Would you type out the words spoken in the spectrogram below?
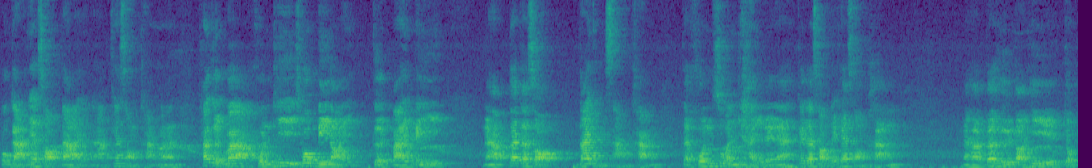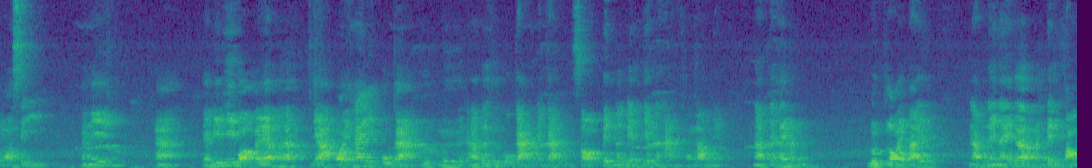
โอกาสที่จะสอบได้นะครับแค่ 2 ครั้งเท่านั้น ถ้าเกิดว่าคนที่โชคดีหน่อยเกิดปลายปีนะครับ ก็จะสอบได้ถึง 3 ครั้ง แต่คนส่วนใหญ่เลยนะ ก็จะสอบได้แค่ 2 ครั้งนะครับ ก็คือตอนที่จบม .4 นั่นเองอ่าอย่างที่พี่บอกไปแล้วนะครับ อย่าปล่อยให้โอกาสหลุดมือนะครับ ก็คือโอกาสในการสอบเป็นนักเรียนเตรียมทหารของเราเนี่ยนะครับอย่าให้มันหลุดลอยไป นะครับไหนๆก็มันเป็นความ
